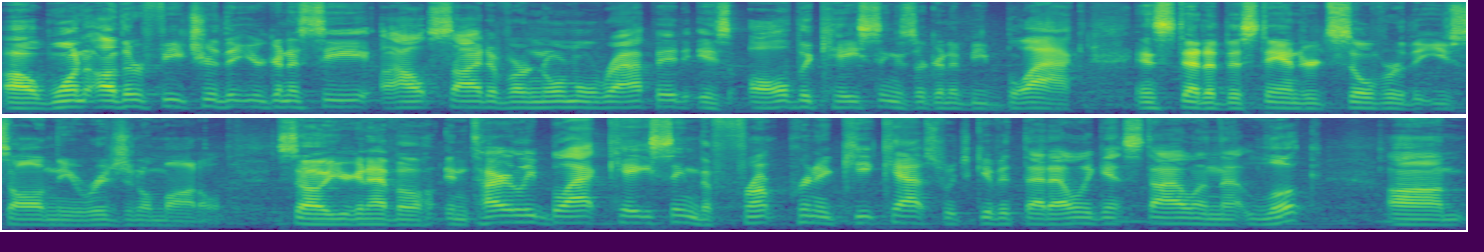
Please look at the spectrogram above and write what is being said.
Uh, one other feature that you're going to see outside of our normal Rapid is all the casings are going to be black instead of the standard silver that you saw in the original model. So you're going to have an entirely black casing, the front printed keycaps, which give it that elegant style and that look um,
